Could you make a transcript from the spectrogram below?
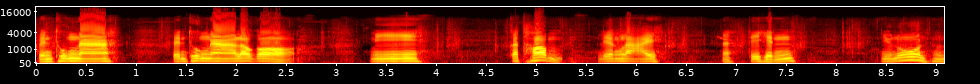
เป็นทุ่งนา เป็นทุ่งนาแล้วก็มีกระท่อมเรียงรายนะที่เห็นอยู่นู่นนู่น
